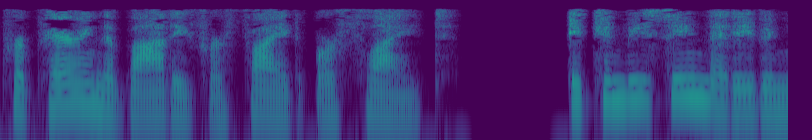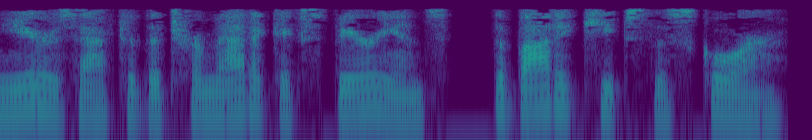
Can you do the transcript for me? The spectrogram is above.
preparing the body for fight or flight. It can be seen that even years after the traumatic experience, the body keeps the score.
